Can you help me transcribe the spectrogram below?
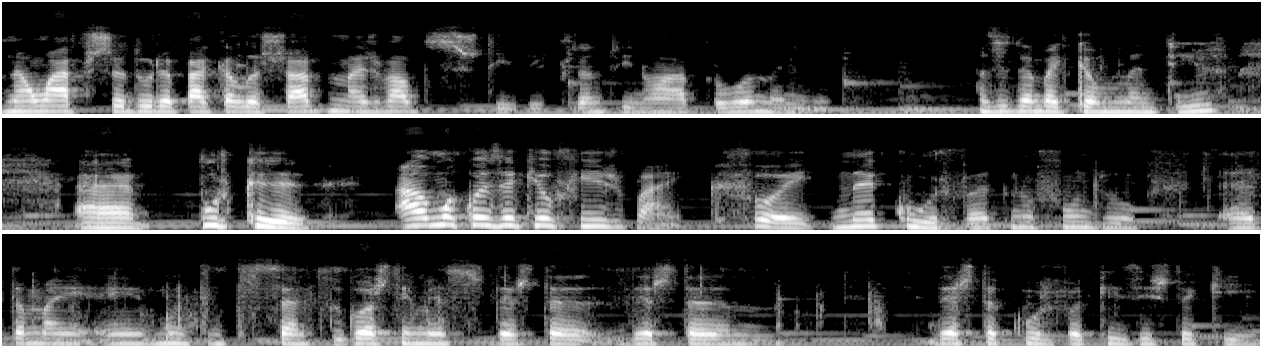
não há fechadura para aquela chave, mais vale desistir e, portanto, e não há problema nenhum. Mas eu também que eu me mantive, uh, porque há uma coisa que eu fiz bem, que foi na curva, que no fundo uh, também é muito interessante, gosto imenso desta, desta desta curva que existe aqui,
